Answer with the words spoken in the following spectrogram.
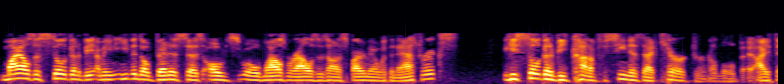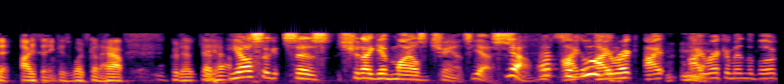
Miles is still going to be. I mean, even though Bendis says, "Oh, well, Miles Morales is not a Spider-Man with an asterisk," he's still going to be kind of seen as that character a little bit. I think. I think is what's going to happen. Could have, could happen. He also says, "Should I give Miles a chance?" Yes. Yeah, Absolutely. I I, rec- I I recommend the book.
